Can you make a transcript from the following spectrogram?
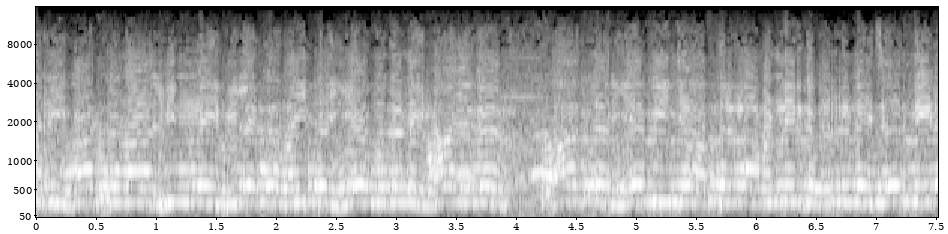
அறிவாற்றலால் விண்ணை விளக்க வைத்த ஏவுகணை நாயகர் டாக்டர் ஏபிஜே அப்துல் கலாம் மண்ணிற்கு பெருமை சேர்த்திட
